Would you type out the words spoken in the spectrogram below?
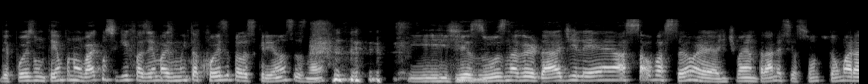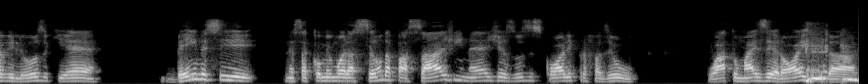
depois de um tempo não vai conseguir fazer mais muita coisa pelas crianças, né? E Jesus, na verdade, ele é a salvação. É, a gente vai entrar nesse assunto tão maravilhoso que é bem nesse nessa comemoração da passagem, né? Jesus escolhe para fazer o, o ato mais heróico da,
